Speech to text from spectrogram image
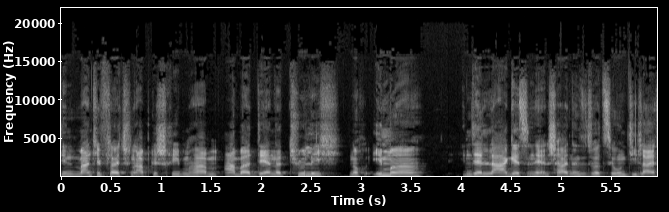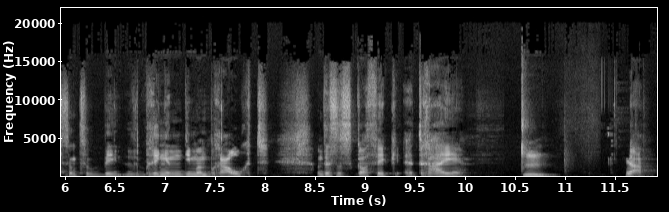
den manche vielleicht schon abgeschrieben haben, aber der natürlich noch immer in der Lage ist, in der entscheidenden Situation die Leistung zu bringen, die man braucht. Und das ist Gothic äh, 3. Hm. Ja,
